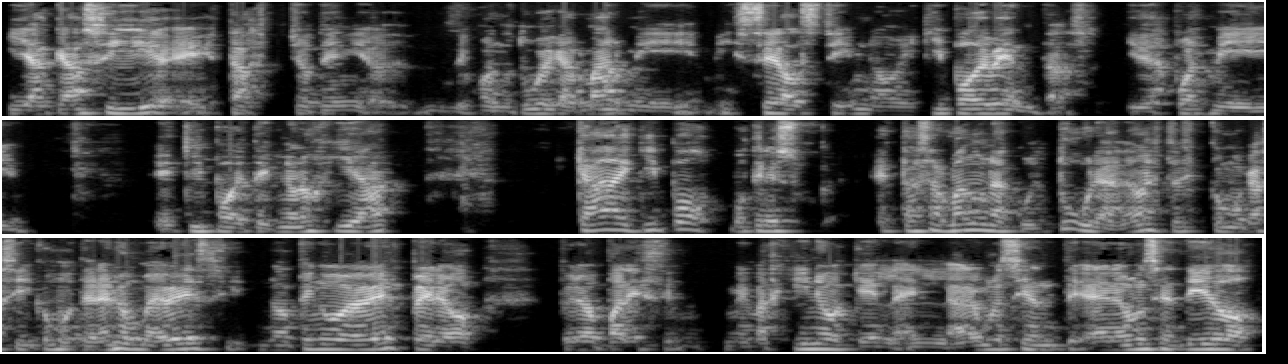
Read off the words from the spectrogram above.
Y acá sí, estás, yo tenía, cuando tuve que armar mi, mi sales team, ¿no? mi equipo de ventas y después mi equipo de tecnología, cada equipo, vos tenés, estás armando una cultura, ¿no? Esto es como casi como tener un bebé, no tengo bebés, pero, pero me imagino que en, algún, en algún sentido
